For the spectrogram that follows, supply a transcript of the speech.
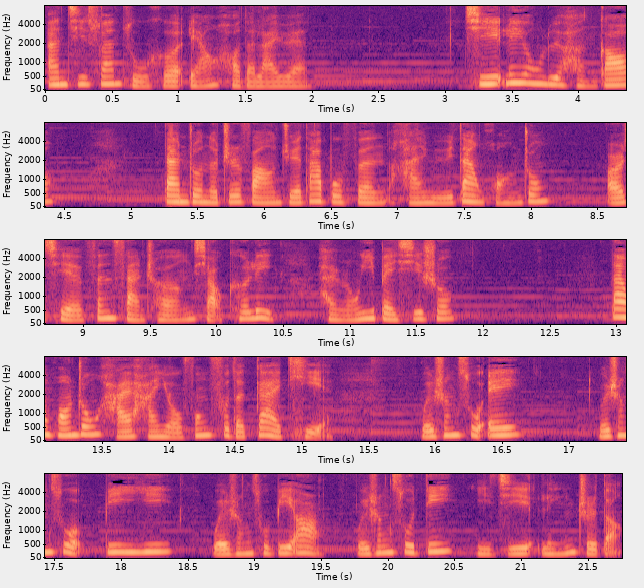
氨基酸组合良好的来源，其利用率很高。蛋中的脂肪绝大部分含于蛋黄中。而且分散成小颗粒，很容易被吸收。蛋黄中还含有丰富的钙、铁、维生素 A、维生素 B1、维生素 B2、维生素 D 以及磷脂等。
